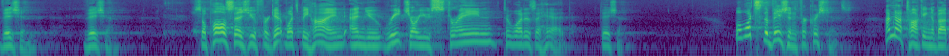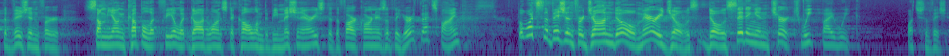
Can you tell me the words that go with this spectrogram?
Vision. Vision. So Paul says you forget what's behind and you reach or you strain to what is ahead. Vision. Well, what's the vision for Christians? I'm not talking about the vision for some young couple that feel that God wants to call them to be missionaries to the far corners of the earth. That's fine. But what's the vision for John Doe, Mary Joe's, Doe, sitting in church week by week? What's the vision?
